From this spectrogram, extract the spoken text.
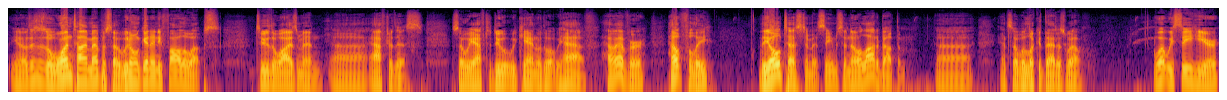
you know, this is a one-time episode. We don't get any follow-ups to the wise men uh, after this, so we have to do what we can with what we have. However, helpfully, the Old Testament seems to know a lot about them, uh, and so we'll look at that as well. What we see here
